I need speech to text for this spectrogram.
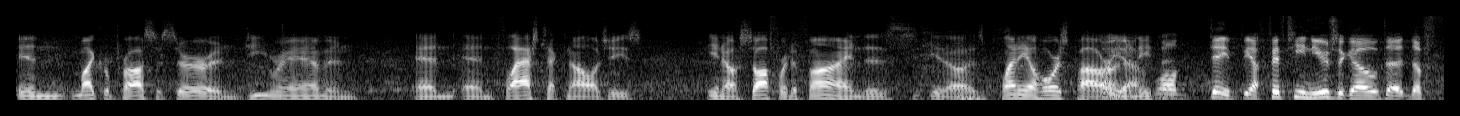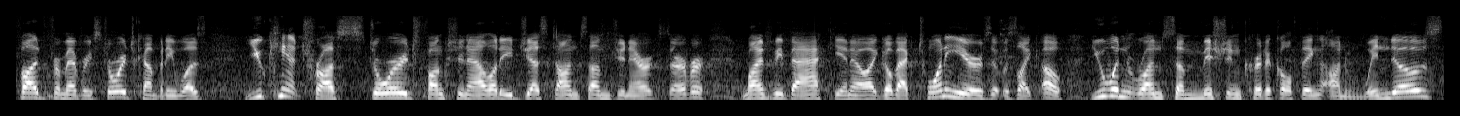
in microprocessor and DRAM and, and, and flash technologies, you know, software defined is, you know, has mm-hmm. plenty of horsepower Oh, yeah. underneath Well, it. Dave, yeah, 15 years ago, the, the FUD from every storage company was, you can't trust storage functionality just on some generic server. Reminds me back, you know, I go back 20 years, it was like, oh, you wouldn't run some mission critical thing on Windows.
